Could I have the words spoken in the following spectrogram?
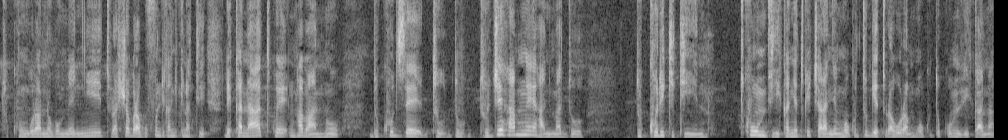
tukungurana ubumenyi turashobora gufundika nk'ikintu ati reka natwe nk'abantu dukuze tu- du- tuje hamwe hanyuma du- dukore iki kintu. Twumvikanye twicaranye nk'uku tugiye turahura nk'uku tukumvikana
